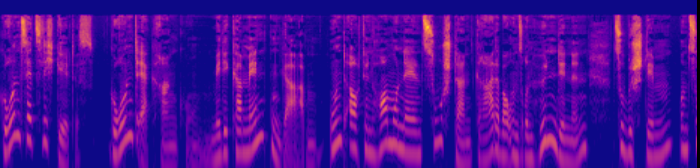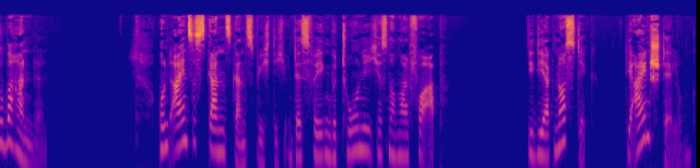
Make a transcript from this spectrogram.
Grundsätzlich gilt es, Grunderkrankungen, Medikamentengaben und auch den hormonellen Zustand gerade bei unseren Hündinnen zu bestimmen und zu behandeln. Und eins ist ganz, ganz wichtig und deswegen betone ich es nochmal vorab. Die Diagnostik, die Einstellung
